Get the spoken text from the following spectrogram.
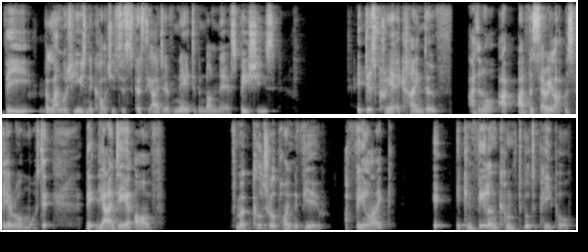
the mm-hmm. the language we use in ecology to discuss the idea of native and non-native species, it does create a kind of I don't know adversarial atmosphere almost. It the the idea of from a cultural point of view, I feel like it, it can feel uncomfortable to people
